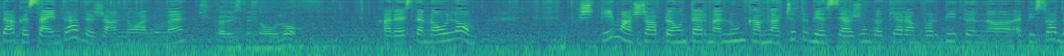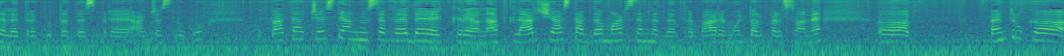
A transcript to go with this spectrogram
dacă s-a intrat deja în noua lume. Și care este noul om. Care este noul om. Știm așa pe un termen lung cam la ce trebuie să se ajungă. Chiar am vorbit în uh, episoadele trecute despre acest lucru. Cu toate acestea nu se vede creionat clar și asta dă mari semne de întrebare multor persoane uh, pentru că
